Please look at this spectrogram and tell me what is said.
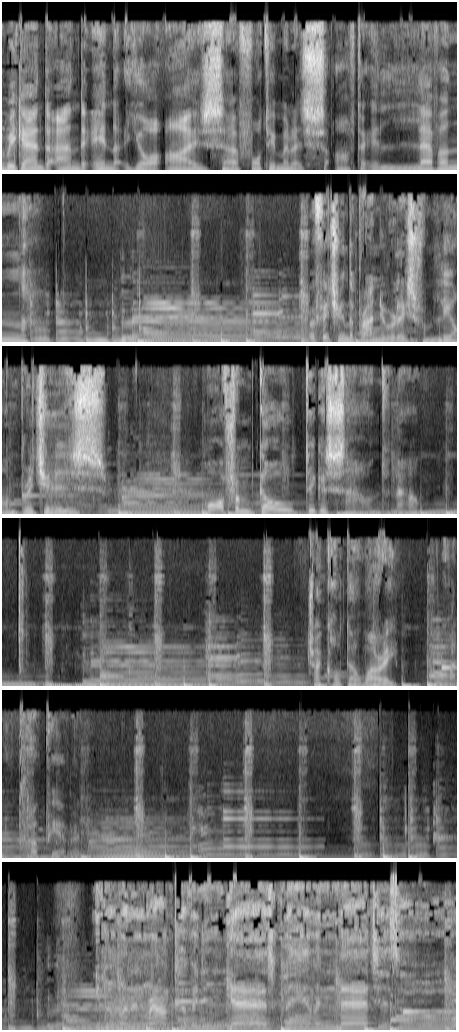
The Weeknd and in your eyes, uh, 40 minutes after 11. We're featuring the brand new release from Leon Bridges. More from Gold-Diggers Sound now. Track called Don't Worry. Quite appropriate, really. You've running around covered in gas, playing with matches, oh.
